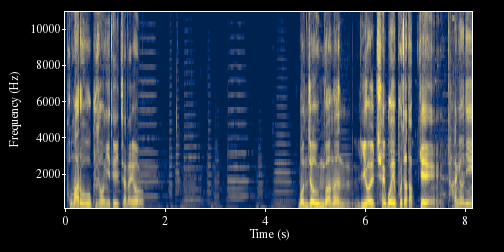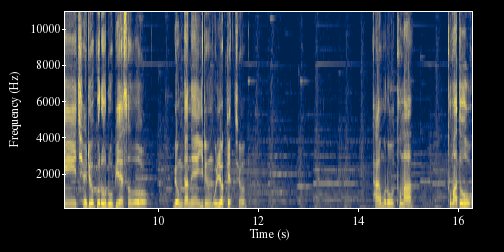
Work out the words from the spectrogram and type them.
토마로 구성이 돼 있잖아요. 먼저 은광은 리얼 최고의 부자답게 당연히 재력으로 로비해서 명단에 이름 올렸겠죠. 다음으로 토마. 토마도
